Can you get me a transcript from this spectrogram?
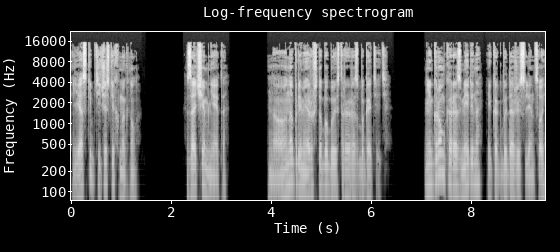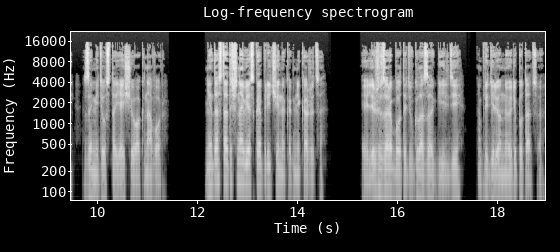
Я скептически хмыкнул. Зачем мне это? Ну, например, чтобы быстро разбогатеть. Негромко, размеренно и как бы даже с ленцой заметил стоящий у окна вор. Недостаточно веская причина, как мне кажется. Или же заработать в глазах гильдии определенную репутацию.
